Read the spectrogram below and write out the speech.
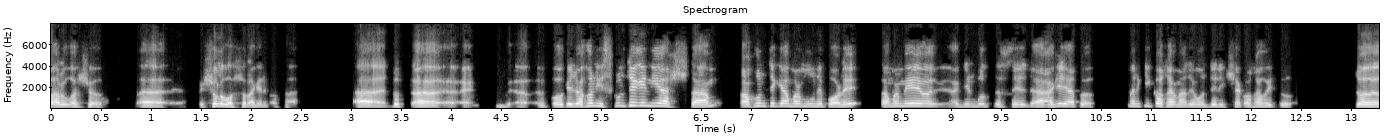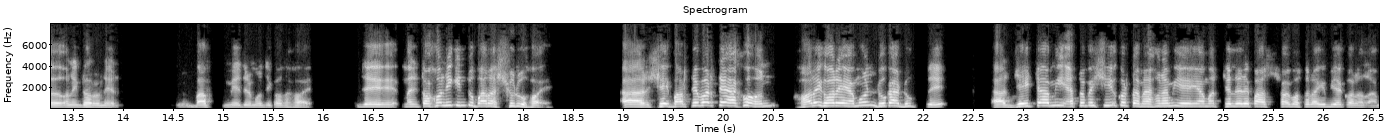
বারো বছর আহ, ষোলো বছর আগের কথা। তো ওকে যখন স্কুল থেকে নিয়ে আসতাম, তখন থেকে আমার মনে পড়ে, তো আমার মেয়ে একদিন বলতেছে আগে এত মানে কি কথা মাঝে মধ্যে রিক্সা কথা হইতো? তো, অনেক ধরনের বাপ মেয়েদের মধ্যে কথা হয়। যে মানে তখনই কিন্তু বাড়া শুরু হয়। আর সেই বাড়তে বাড়তে এখন ঘরে ঘরে এমন ঢোকা ঢুকছে, আর যেটা আমি এত বেশি ইয়ে করতাম, এখন আমি এই আমার ছেলের পাঁচ, ছয় বছর আগে বিয়ে করালাম।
